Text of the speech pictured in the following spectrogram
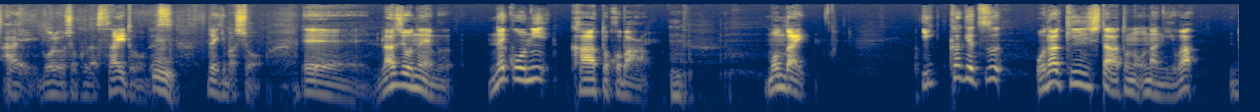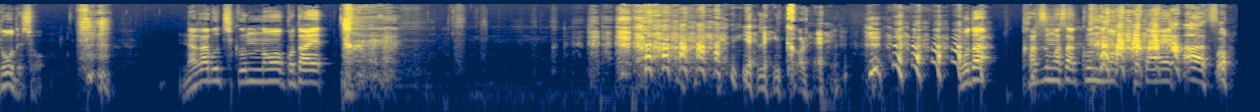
はいご了承くださいということです、でいきましょう、えーラジオネーム猫にカート小判、問題。1ヶ月オナキンした後のオナニーはどうでしょう？長渕くんの答え。いやねん、これ。小田和正くんの答え。ああ、そう。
